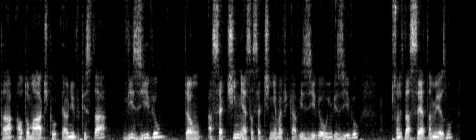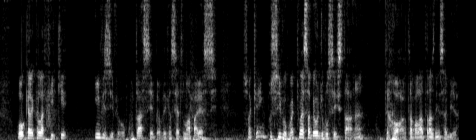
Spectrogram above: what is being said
Tá? Automático é o nível que está visível. Então a setinha, essa setinha vai ficar visível ou invisível. Opções da seta mesmo ou quero que ela fique invisível, ocultar sempre, ver que a seta não aparece. Só que é impossível, como é que tu vai saber onde você está, né? Então, ó, eu estava lá atrás nem sabia.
